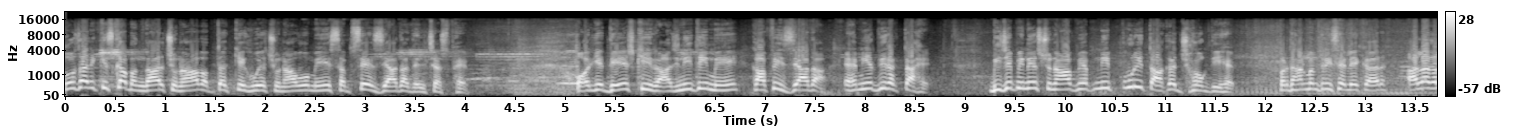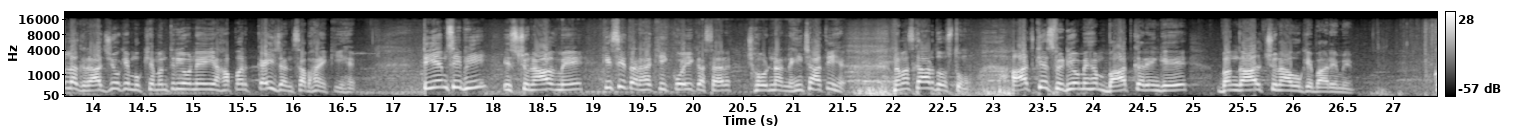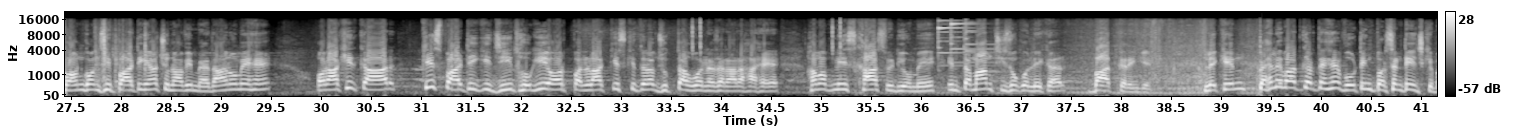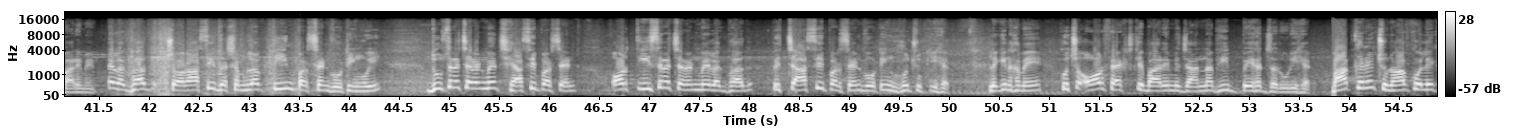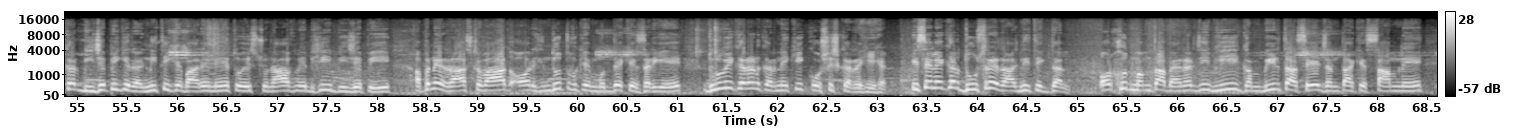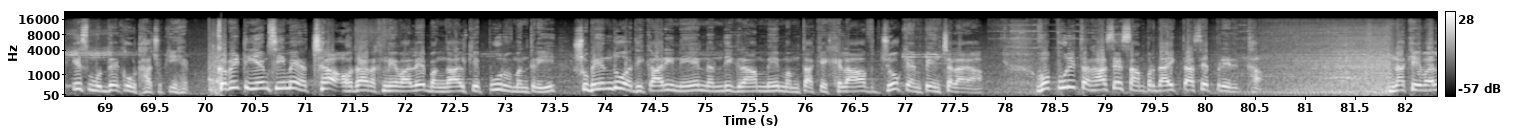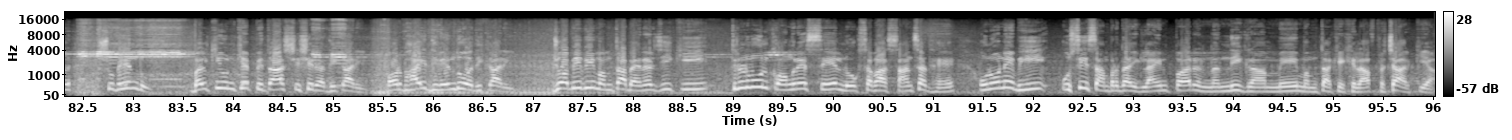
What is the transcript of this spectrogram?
2021 का बंगाल चुनाव अब तक के हुए चुनावों में सबसे ज़्यादा दिलचस्प है। और ये देश की राजनीति में काफ़ी ज़्यादा अहमियत भी रखता है। बीजेपी ने इस चुनाव में अपनी पूरी ताकत झोंक दी है। प्रधानमंत्री से लेकर अलग अलग राज्यों के मुख्यमंत्रियों ने यहाँ पर कई जनसभाएँ की हैं। टीएमसी भी इस चुनाव में किसी तरह की कोई कसर छोड़ना नहीं चाहती है। नमस्कार दोस्तों, आज के इस वीडियो में हम बात करेंगे बंगाल चुनावों के बारे में। कौन कौन सी पार्टियाँ चुनावी मैदानों में हैं और आखिरकार किस पार्टी की जीत होगी और पलड़ा किस की तरफ़ झुकता हुआ नज़र आ रहा है? हम अपनी इस खास वीडियो में इन तमाम चीज़ों को लेकर बात करेंगे। लेकिन पहले बात करते हैं वोटिंग परसेंटेज के बारे में। लगभग चौरासी दशमलव तीन परसेंट वोटिंग हुई, दूसरे चरण में छियासी परसेंट और तीसरे चरण में लगभग पिचासी परसेंट वोटिंग हो चुकी है। लेकिन हमें कुछ और फैक्ट्स के बारे में जानना भी बेहद ज़रूरी है। बात करें चुनाव को लेकर बीजेपी की रणनीति के बारे में तो इस चुनाव में भी बीजेपी अपने राष्ट्रवाद और हिंदुत्व के मुद्दे के ज़रिए ध्रुवीकरण करने की कोशिश कर रही है। इसे लेकर दूसरे राजनीतिक दल और खुद ममता बनर्जी भी गंभीरता से जनता के सामने इस मुद्दे को उठा चुकी हैं। कभी टीएमसी में अच्छा अहदा रखने वाले बंगाल के पूर्व मंत्री शुभेंदु अधिकारी ने नंदीग्राम में ममता के खिलाफ जो कैंपेन चलाया, वो पूरी तरह से सांप्रदायिकता से प्रेरित था। न केवल शुभेंदु, बल्कि उनके पिता शिशिर अधिकारी और भाई दिवेंदु अधिकारी, जो अभी भी ममता बनर्जी की तृणमूल कांग्रेस से लोकसभा सांसद हैं, उन्होंने भी उसी सांप्रदायिक लाइन पर नंदीग्राम में ममता के खिलाफ प्रचार किया।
